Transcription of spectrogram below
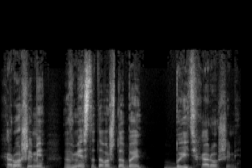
хорошими вместо того, чтобы быть хорошими.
